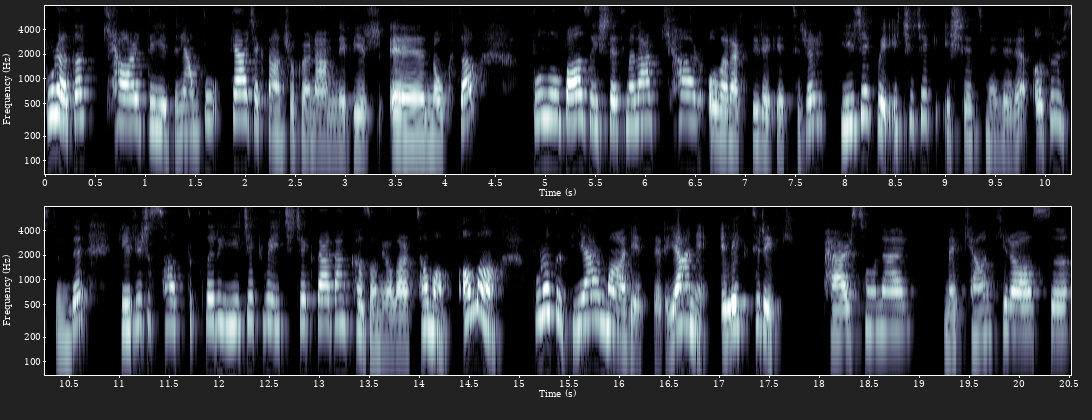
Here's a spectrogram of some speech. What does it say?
burada kar değildir. Yani bu gerçekten çok önemli bir e, nokta. Bunu bazı işletmeler kar olarak dile getirir. Yiyecek ve içecek işletmeleri adı üstünde geliri sattıkları yiyecek ve içeceklerden kazanıyorlar tamam ama burada diğer maliyetleri yani elektrik, personel, mekan kirası,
